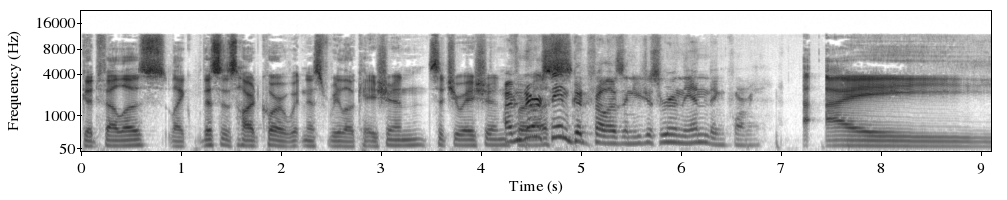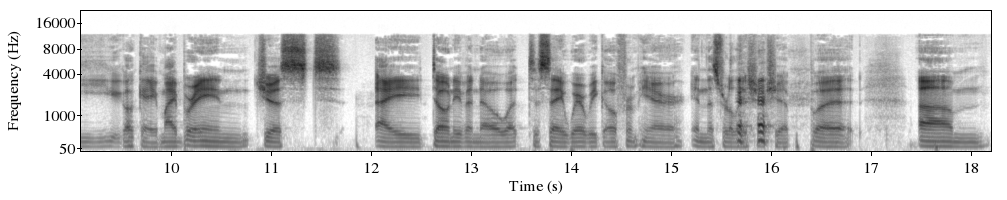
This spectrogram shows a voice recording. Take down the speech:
Goodfellas. Like this is hardcore witness relocation situation. I've never us. seen Goodfellas, and you just ruined the ending for me. I okay, my brain just I don't even know what to say where we go from here in this relationship, but um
